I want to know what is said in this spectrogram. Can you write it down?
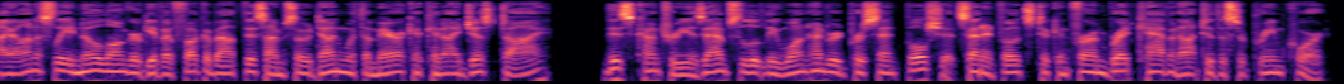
I honestly no longer give a fuck about this I'm so done with America can I just die? This country is absolutely 100% bullshit Senate votes to confirm Brett Kavanaugh to the Supreme Court.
